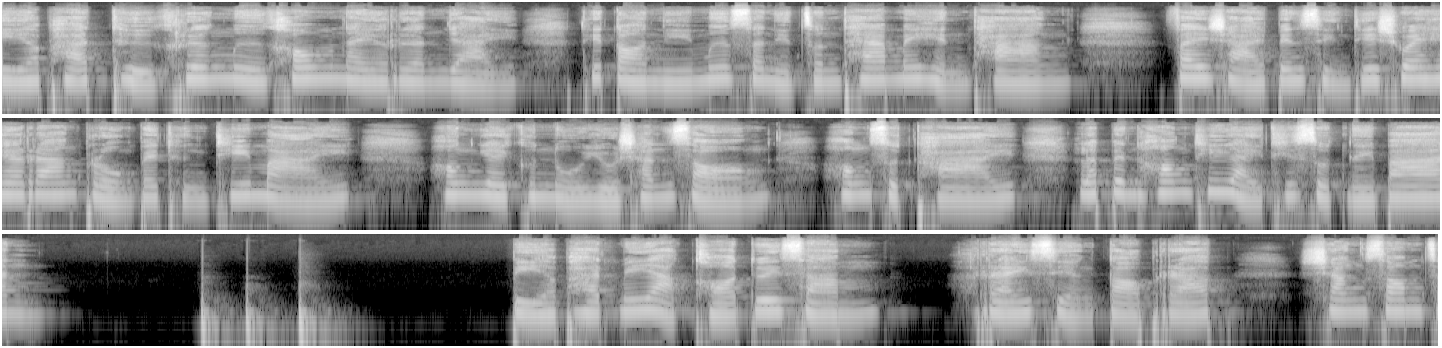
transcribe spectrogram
ปียพัฒน์ถือเครื่องมือเข้าในเรือนใหญ่ ที่ตอนนี้มืดสนิทจนแทบไม่เห็นทาง ไฟฉายเป็นสิ่งที่ช่วยให้ร่างโปร่งไปถึงที่หมาย ห้องยายคุณหนูอยู่ชั้นสอง ห้องสุดท้าย และเป็นห้องที่ใหญ่ที่สุดในบ้านปียพัฒน์ไม่อยากเคาะด้วยซ้ำ ไร้เสียงตอบรับ ช่างซ่อมจ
